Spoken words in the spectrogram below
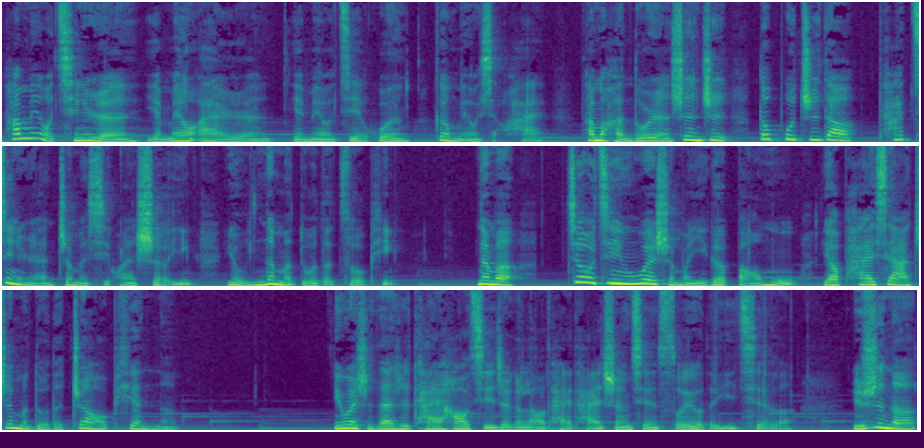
他没有亲人，也没有爱人，也没有结婚，更没有小孩。他们很多人甚至都不知道他竟然这么喜欢摄影，有那么多的作品。那么，究竟为什么一个保姆要拍下这么多的照片呢？因为实在是太好奇这个老太太生前所有的一切了。于是呢，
